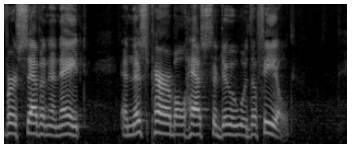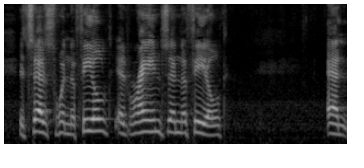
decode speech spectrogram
verse 7 and 8 and this parable has to do with the field. It says, when the field, it rains in the field, and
